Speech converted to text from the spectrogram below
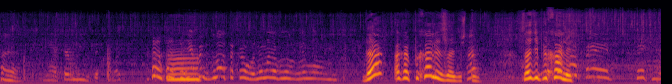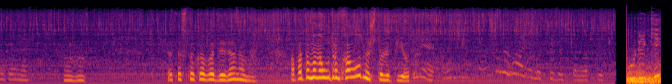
це ні, це влізе. Якось було такого, не можна було, не мов влізти. Да? А как, пихали сзади, что ли? Сзади пихали? При, прикнуло тому. Это столько воды, да, набрать? А потом она утром холодную, что ли, пьет? Ні, ну наливаємо сидить там на щось. У реки.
